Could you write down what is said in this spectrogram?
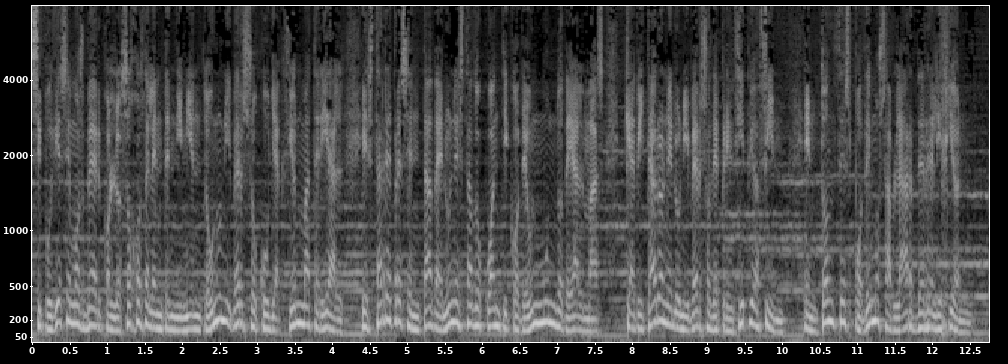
Si pudiésemos ver con los ojos del entendimiento un universo cuya acción material está representada en un estado cuántico de un mundo de almas que habitaron el universo de principio a fin, entonces podemos hablar de religión.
